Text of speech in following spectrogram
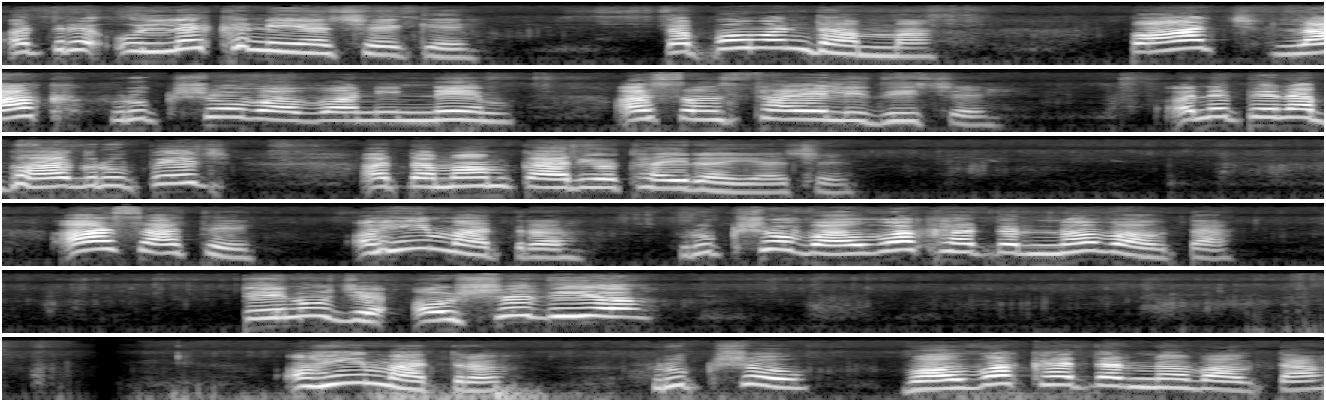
અત્રે ઉલ્લેખનીય છે કે તપોવન ધામમાં પાંચ લાખ વૃક્ષો વાવવાની નેમ આ સંસ્થાએ લીધી છે અને તેના ભાગરૂપે જ આ તમામ કાર્યો થઈ રહ્યા છે. આ સાથે અહીં માત્ર વૃક્ષો વાવવા ખાતર ન વાવતા, તેનું જે ઔષધીય અહીં માત્ર વૃક્ષો વાવવા ખાતર ન વાવતા,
